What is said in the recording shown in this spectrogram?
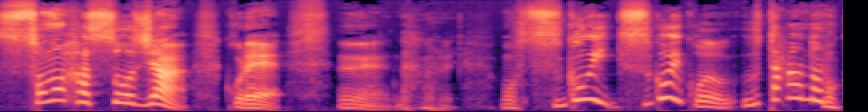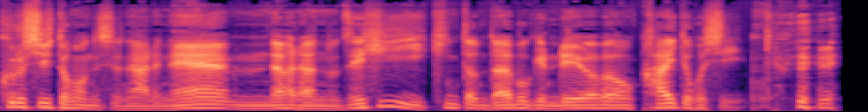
その発想じゃん。これ。うん。だからもうすごい、すごいこう、歌うのも苦しいと思うんですよね、あれね。だから、あの、ぜひ、金太の大冒険令和版を書いてほしい。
